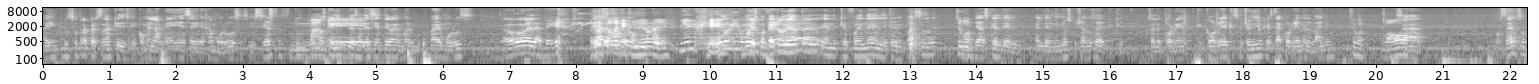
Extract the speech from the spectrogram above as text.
hay incluso otra persona que dice que come en la mesa y deja morusas y es cierto tú más que limpias al día siguiente va a haber, va a haber morus Hola, ve. Brazos de que comieron ahí. Bien como, heavy, como güey. les conté anécdota ya. en, que fue en el de creepypastas güey Simón. ya es que el del el del niño escuchándose que, que sale corriendo que corría que escuchó un niño que estaba corriendo en el baño Sí, bueno. No. o sea no sé son,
